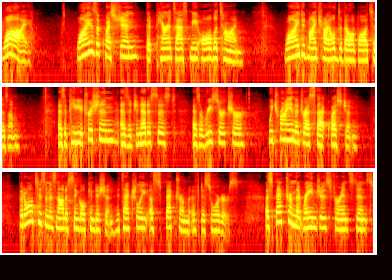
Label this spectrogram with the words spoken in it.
Why? Why is a question that parents ask me all the time. Why did my child develop autism? As a pediatrician, as a geneticist, as a researcher, we try and address that question. But autism is not a single condition, it's actually a spectrum of disorders. A spectrum that ranges, for instance,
